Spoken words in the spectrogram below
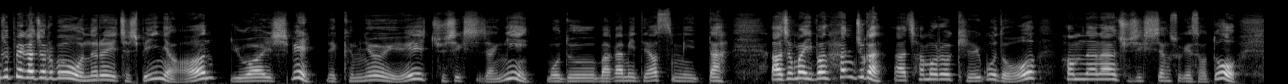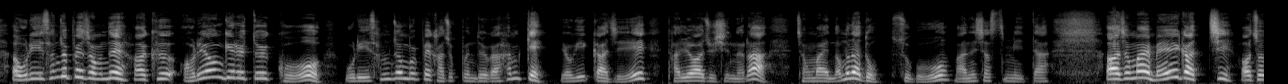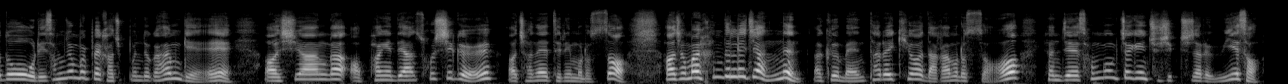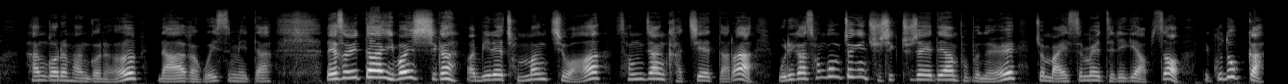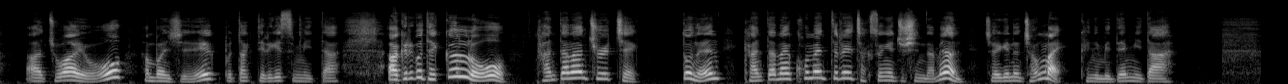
가족 여러분 오늘은 2012년 6월 10일 네, 금요일 주식시장이 모두 마감이 되었습니다. 아 정말 이번 한 주간 아, 참으로 길고도 험난한 주식시장 속에서도 아, 우리 선주패 점들 아, 그 어려운 길을 뚫고 우리 삼전불패 가족분들과 함께 여기까지 달려와 주시느라 정말 너무나도 수고 많으셨습니다. 아 정말 매일같이 어, 저도 우리 삼전불패 가족분들과 함께 어, 시황과 업황에 대한 소식 을 어, 전해드림으로써 아, 정말 흔들리지 않는 아, 그 멘탈을 키워 나감으로써 현재 성공적인 주식 투자를 위해서 한 걸음 한 걸음 나아가고 있습니다. 그래서 일단 이번 시간 아, 미래 전망치와 성장 가치에 따라 우리가 성공적인 주식 투자에 대한 부분을 좀 말씀을 드리기에 앞서 구독과 아, 좋아요 한 번씩 부탁드리겠습니다. 아, 그리고 댓글로 간단한 출첵 또는 간단한 코멘트를 작성해 주신다면 저에게는 정말 큰 힘이 됩니다.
